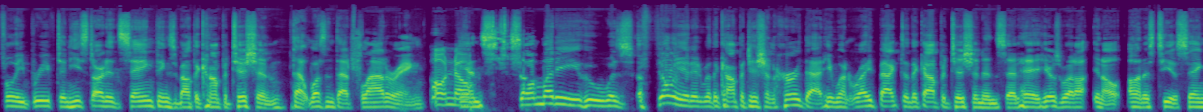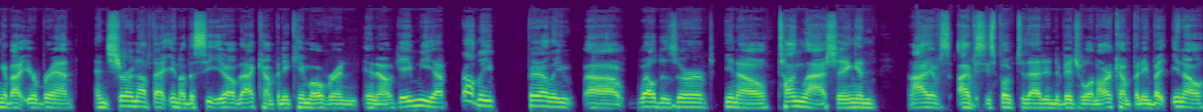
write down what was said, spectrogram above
fully briefed and he started saying things about the competition that wasn't that flattering. Oh, no. And somebody who was affiliated with the competition heard that. He went right back to the competition and said, Hey, here's what, you know, Honest Tea is saying about your brand. And sure enough, that you know the CEO of that company came over and you know gave me a probably fairly uh, well deserved, you know, tongue lashing. And I have obviously spoke to that individual in our company, but you know,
